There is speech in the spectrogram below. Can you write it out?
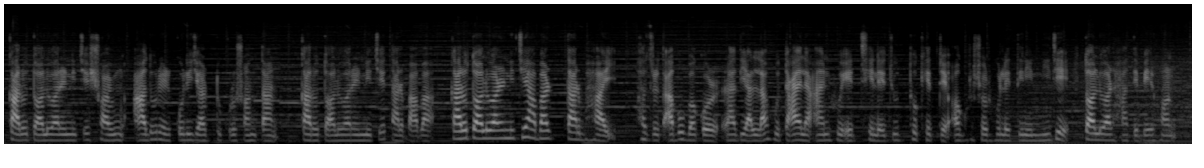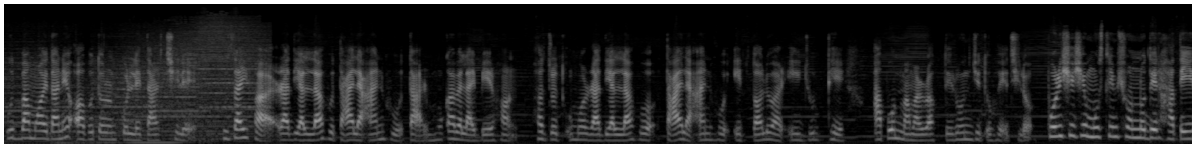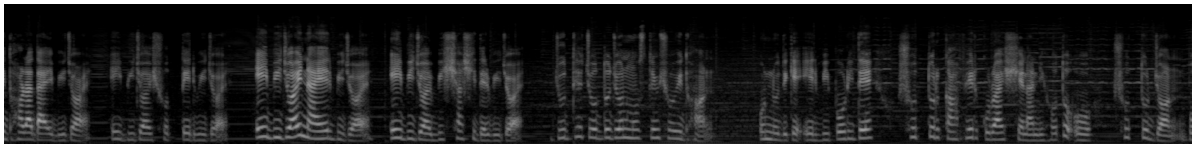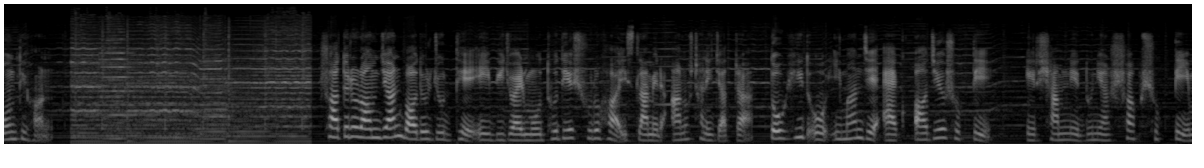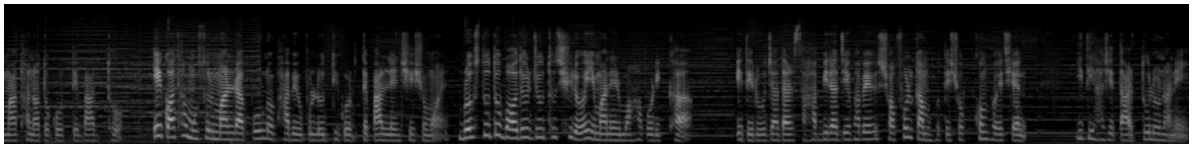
কারও তলোয়ারের নিচে স্বয়ং আদরের কলিজার টুকরো সন্তান, কারও তলোয়ারের নিচে তার বাবা, কারও তলোয়ারের নিচে আবার তার ভাই। হজরত আবু বকর রাদি আল্লাহ তায়লা আনহু এর ছেলে যুদ্ধক্ষেত্রে অগ্রসর হলে তিনি নিজে তলোয়ার হাতে বের হন। উদ্বা ময়দানে অবতরণ করলে তার ছেলে হুজাইফা রাদি আল্লাহ তায়লা আনহু তার মোকাবেলায় বের হন। হজরত উমর রাদি আল্লাহ তায়লা আনহু এর তলোয়ার এই যুদ্ধে আপন মামার রক্তে রঞ্জিত হয়েছিল। পরিশেষে মুসলিম সৈন্যদের হাতেই ধরা দেয় বিজয়। এই বিজয় সত্যের বিজয়। এই বিজয় ন্যায়ের বিজয়। এই বিজয় বিশ্বাসীদের বিজয়। যুদ্ধে চোদ্দ জন মুসলিম শহীদ হন। অন্যদিকে এর বিপরীতে সত্তর কাফের কুরাইশ সেনা নিহত ও সত্তর জন বন্দী হন। সতেরো রমজান বদর যুদ্ধে এই বিজয়ের মধ্য দিয়ে শুরু হয় ইসলামের আনুষ্ঠানিক যাত্রা। তৌহিদ ও ইমান যে এক অজেয় শক্তি, এর সামনে দুনিয়ার সব শক্তি মাথা নত করতে বাধ্য। এ কথা মুসলমানরা পূর্ণভাবে উপলব্ধি করতে পারলেন সে সময়। বস্তুত বদর যুদ্ধ ছিল ইমানের মহাপরীক্ষা। এতে রোজাদার সাহাবিরা যেভাবে সফলকাম হতে সক্ষম হয়েছেন, ইতিহাসে তার তুলনা নেই।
